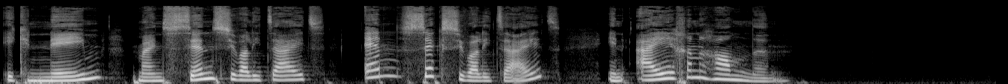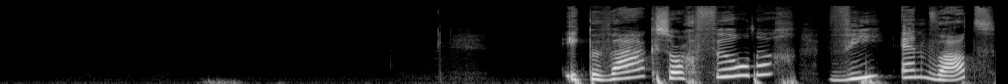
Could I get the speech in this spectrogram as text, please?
Ik neem mijn sensualiteit en seksualiteit in eigen handen. Ik bewaak zorgvuldig wie en wat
